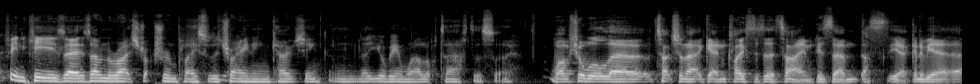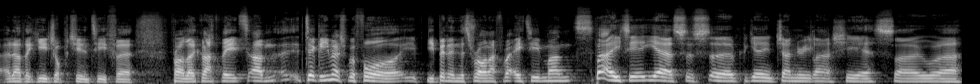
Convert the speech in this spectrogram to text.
I think the key is, uh, is having the right structure in place for the training and coaching, and that you're being well looked after. So Well, I'm sure we'll uh, touch on that again closer to the time because um, that's yeah going to be a, another huge opportunity for, for our local athletes. Um, Digger, you mentioned before you- you've been in this role now for about 18 months. About 80, yes, it's uh, beginning of January last year. So uh,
